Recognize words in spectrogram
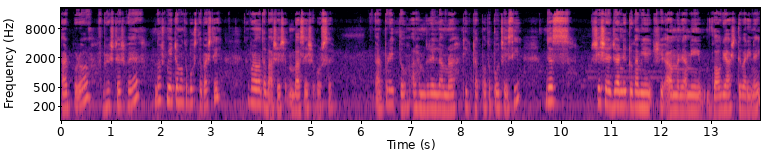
তারপরও ফ্রেশ ট্রেশ হয়ে দশ মিনিটের মতো বসতে পারছি। তারপর আমাদের বাস এসে বাস এসে পড়ছে। তারপরেই তো আলহামদুলিল্লাহ আমরা ঠিকঠাক মতো পৌঁছেছি। জাস্ট শেষের জার্নিটুকু আমি মানে আমি ব্লগে আসতে পারি নাই,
